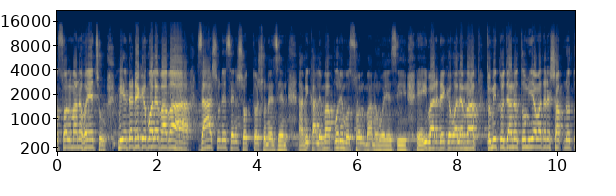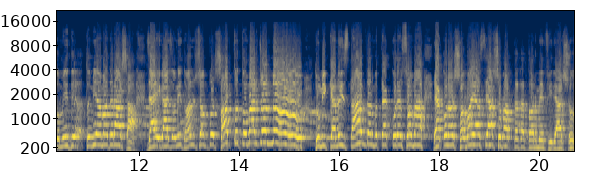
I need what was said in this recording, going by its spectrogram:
মুসলমান হয়েছো? মেয়েটা ডেকে বলে, বাবা, যা শুনেছেন, সত্য শুনেছেন, আমি কালেমা পরে মুসলমান হয়েছি। এইবার ডেকে বলে, মা, তুমি তো জানো, তুমি আমাদের স্বপ্ন, তুমি তুমি আমাদের আশা, জায়গা, জমি, ধন, সম্পদ, সব তো তোমার জন্য। তুমি কেন ইসলাম ধর্ম ত্যাগ করেছ মা? এখনও সময় আছে, আসো বাপ দাদার ধর্মে ফিরে আসো।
